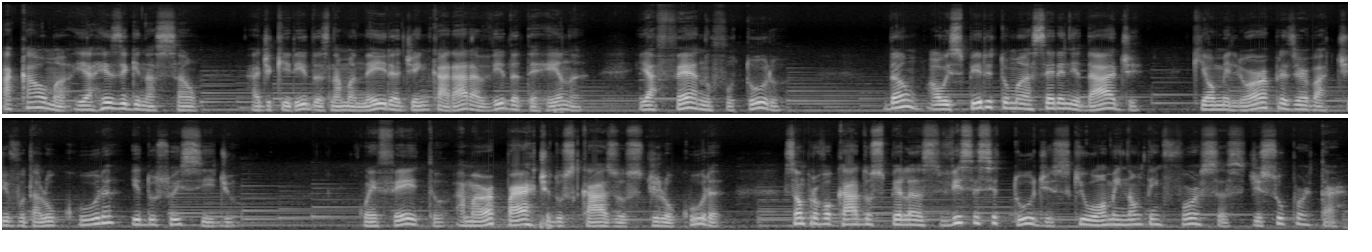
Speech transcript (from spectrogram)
A calma e a resignação, adquiridas na maneira de encarar a vida terrena e a fé no futuro, dão ao espírito uma serenidade que é o melhor preservativo da loucura e do suicídio. Com efeito, a maior parte dos casos de loucura são provocados pelas vicissitudes que o homem não tem forças de suportar.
